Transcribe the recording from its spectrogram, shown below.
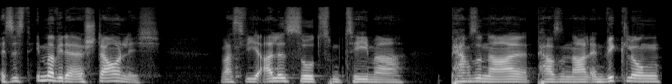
Es ist immer wieder erstaunlich, was wir alles so zum Thema Personal, Personalentwicklung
